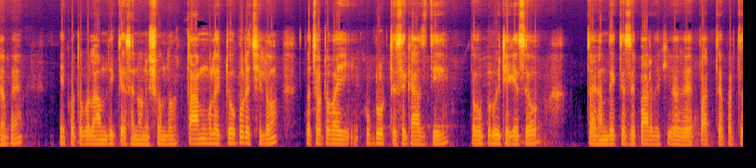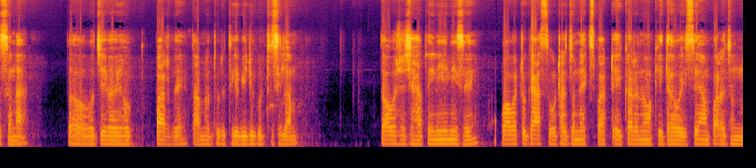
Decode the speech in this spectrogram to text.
যাবে। এই কতগুলো আম দেখতেছেন, অনেক সুন্দর। তো আমগুলো একটু উপরে ছিল, তো ছোট ভাই উপরে উঠতেছে গাছ দিয়ে, তো উপরে উঠে গেছে ও। তো এখন দেখতেছে পারবে কীভাবে, পারতে পারতেছে না। তো যেভাবে হোক পারবে, তো আমরা দূরে থেকে ভিডিও করতেছিলাম। তো অবশেষে হাতে নিয়ে নিছে। ও আবার একটু গাছ ওঠার জন্য এক্সপার্ট এই কারণে ওকে দেওয়া হয়েছে আম পারার জন্য।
